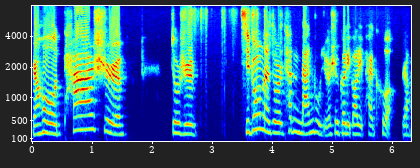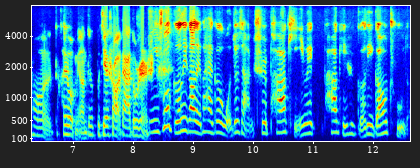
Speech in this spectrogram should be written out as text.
然后它是。就是，其中呢，就是他的男主角是格里高里派克，然后很有名，就不介绍，大家都认识。你说格里高里派克，我就想吃 Parky，因为 Parky 是格力高出的。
